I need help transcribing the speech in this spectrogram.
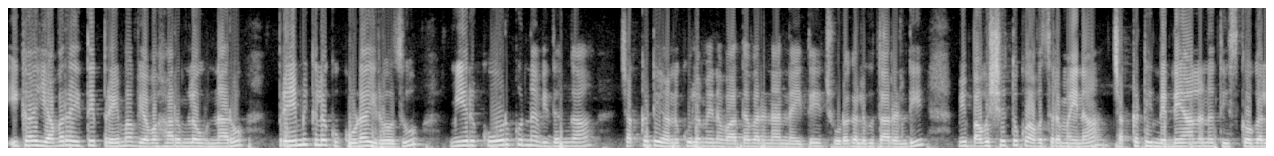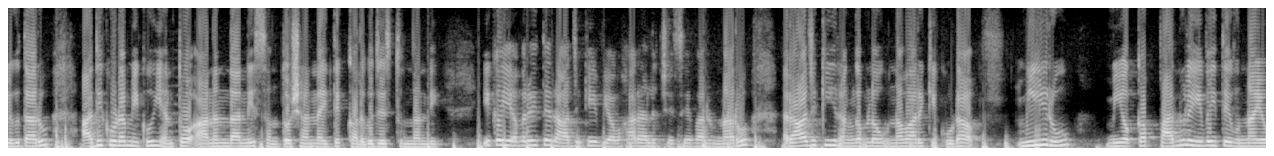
ఇక ఎవరైతే ప్రేమ వ్యవహారంలో ఉన్నారో ప్రేమికులకు కూడా ఈరోజు మీరు కోరుకున్న విధంగా చక్కటి అనుకూలమైన వాతావరణాన్ని అయితే చూడగలుగుతారండి. మీ భవిష్యత్తుకు అవసరమైన చక్కటి నిర్ణయాలను తీసుకోగలుగుతారు. అది కూడా మీకు ఎంతో ఆనందాన్ని సంతోషాన్ని అయితే కలుగజేస్తుందండి. ఇక ఎవరైతే రాజకీయ వ్యవహారాలు చేసేవారు ఉన్నారో రాజకీయ రంగంలో ఉన్నవారికి కూడా మీరు మీ యొక్క పనులు ఏవైతే ఉన్నాయో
